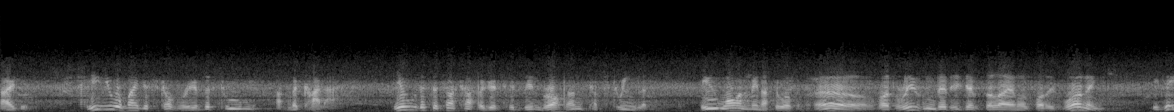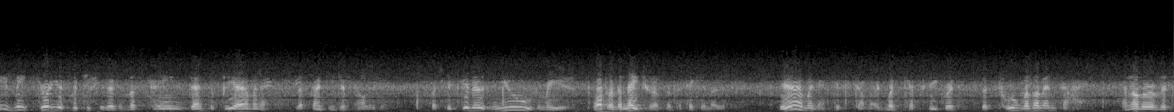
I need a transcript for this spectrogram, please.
I did. He knew of my discovery of the tomb of Makara. Knew that the sarcophagus had been brought untouched to England. He warned me not to open it. Oh, what reason did he give Sir Lionel for his warning? He gave me curious particulars of the strange death of Pierre Manet, the French Egyptologist. Particulars new to me. What were the nature of the particulars? Pierre Manet discovered, but kept secret, the tomb of Amentai, another of this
